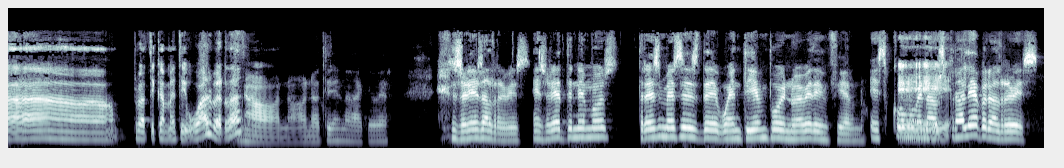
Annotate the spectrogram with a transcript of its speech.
será prácticamente igual, ¿verdad? no, no, no tiene nada que ver. En Soria es al revés. En Soria tenemos tres meses de buen tiempo y nueve de infierno. Es como en Eh, Australia, pero al revés.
